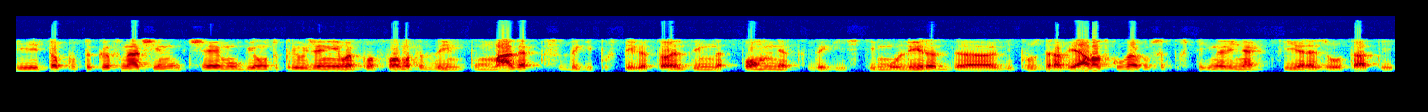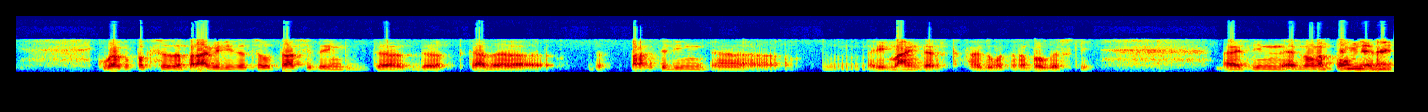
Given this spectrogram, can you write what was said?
И то по такъв начин, че мобилното приложение и платформата да им помагат да ги постигат, т.е. да им напомнят, да ги стимулират, да ги поздравяват, когато са постигнали някакви резултати. Когато пък са забравили за целта си да им да, да, така да, да правят един ремайдер, каква е думата на български, един, едно напомняне,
